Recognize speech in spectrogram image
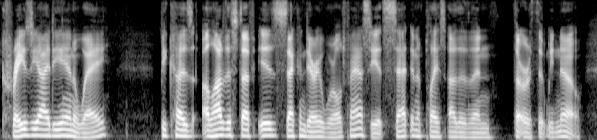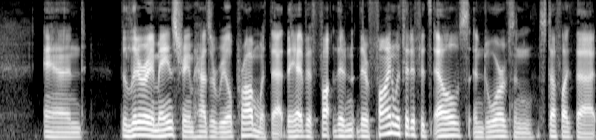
crazy idea in a way because a lot of this stuff is secondary world fantasy. It's set in a place other than the Earth that we know, and the literary mainstream has a real problem with that. They have it. They're, they're fine with it if it's elves and dwarves and stuff like that,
